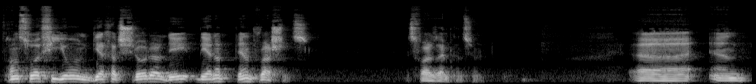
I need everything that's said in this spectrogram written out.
Francois Fillon and Gerhard Schröder, they, they, are not, they're not Russians, as far as I'm concerned. Uh, and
